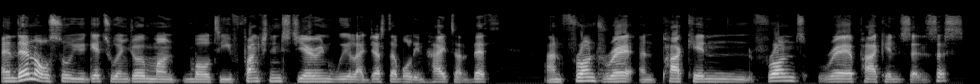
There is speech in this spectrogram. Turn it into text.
And then also you get to enjoy multi-functioning steering wheel adjustable in height and depth and front rear and parking front rear parking sensors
